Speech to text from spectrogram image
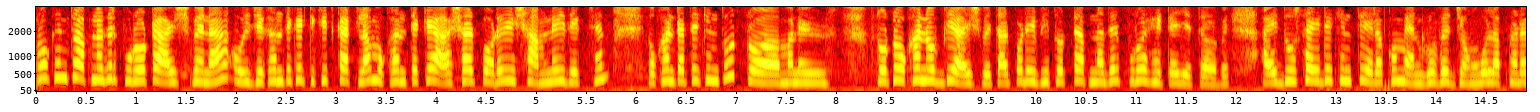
টোটো কিন্তু আপনাদের পুরোটা আসবে না। ওই যেখান থেকে টিকিট কাটলাম ওখান থেকে আসার পরে সামনেই দেখছেন ওখানটাতে কিন্তু মানে টোটো ওখানে অবধি আসবে। তারপরে এই ভিতরটা আপনাদের পুরো হেঁটে যেতে হবে। আর এই দু সাইডে কিন্তু এরকম ম্যানগ্রোভের জঙ্গল আপনারা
